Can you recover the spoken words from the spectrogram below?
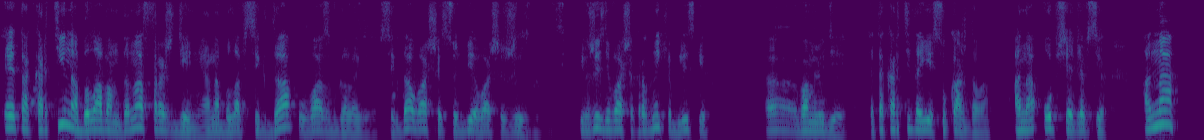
Эта картина была вам дана с рождения. Она была всегда у вас в голове. Всегда в вашей судьбе, в вашей жизни. И в жизни ваших родных и близких э, вам людей. Эта картина есть у каждого. Она общая для всех. Она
